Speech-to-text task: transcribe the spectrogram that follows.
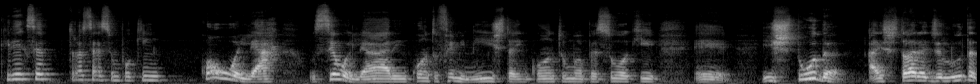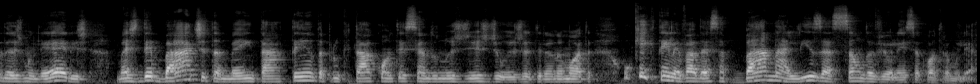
Queria que você trouxesse um pouquinho qual o olhar, o seu olhar enquanto feminista, enquanto uma pessoa que é, estuda a história de luta das mulheres, mas debate também, está atenta para o que está acontecendo nos dias de hoje, Adriana Mota. O que, é que tem levado a essa banalização da violência contra a mulher?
